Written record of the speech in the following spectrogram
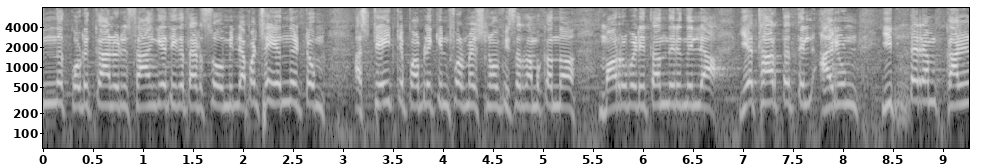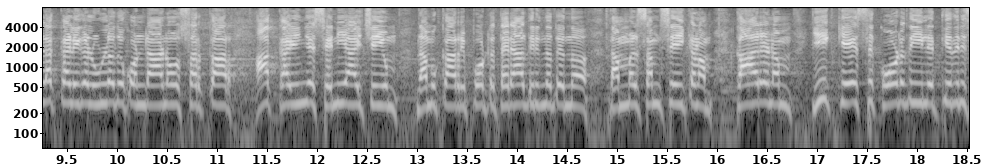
ഇന്ന് കൊടുക്കാൻ ഒരു സാങ്കേതിക തടസ്സവുമില്ല. പക്ഷേ എന്നിട്ടും ആ സ്റ്റേറ്റ് പബ്ലിക് ഇൻഫർമേഷൻ ഓഫീസർ നമുക്കന്ന് മറുപടി തന്നിരുന്നില്ല. യഥാർത്ഥത്തിൽ അരുൺ ഇത്തരം കള്ളക്കളികൾ ഉള്ളത് കൊണ്ടാണോ സർക്കാർ ആ കഴിഞ്ഞ ശനിയാഴ്ചയും നമുക്ക് ആ റിപ്പോർട്ട് തരാതിരുന്നതെന്ന് നമ്മൾ സംശയിക്കണം. കാരണം ഈ കേസ് കോടതിയിലെത്തിയതിന്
